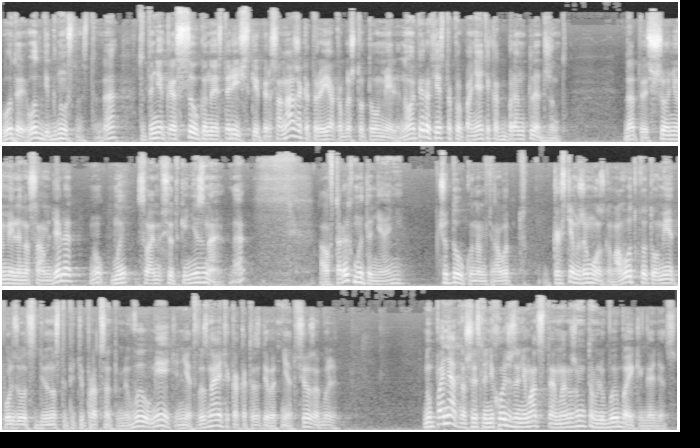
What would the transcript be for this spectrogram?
Вот, вот где гнусность-то, да? Вот это некая ссылка на исторические персонажи, которые якобы что-то умели. Ну, во-первых, есть такое понятие, как бренд legend. Да, то есть, что они умели на самом деле, ну, мы с вами все-таки не знаем, да? А во-вторых, мы-то не они. Что толку нам? А вот как с тем же мозгом. А вот кто-то умеет пользоваться 95%. Вы умеете? Нет. Вы знаете, как это сделать? Нет. Все забыли. Ну, понятно, что если не хочешь заниматься тайм-менеджментом, любые байки годятся.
